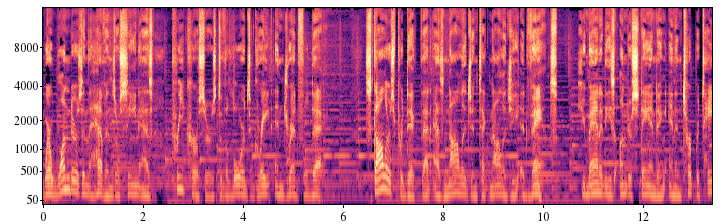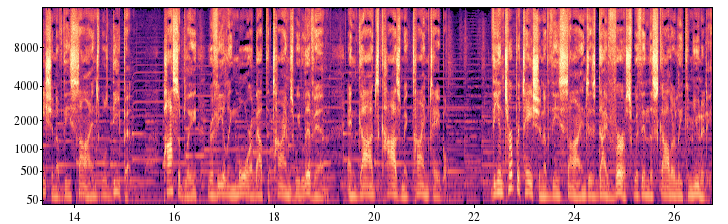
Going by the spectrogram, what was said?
where wonders in the heavens are seen as precursors to the Lord's great and dreadful day. Scholars predict that as knowledge and technology advance, humanity's understanding and interpretation of these signs will deepen, possibly revealing more about the times we live in and God's cosmic timetable. The interpretation of these signs is diverse within the scholarly community.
